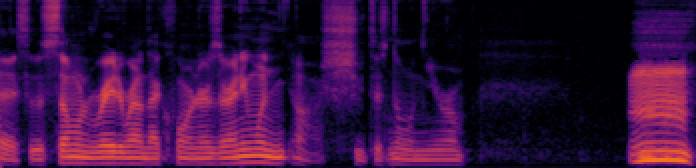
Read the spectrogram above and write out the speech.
Okay, so there's someone right around that corner. Is there anyone? Oh, shoot, there's no one near him. Mm.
